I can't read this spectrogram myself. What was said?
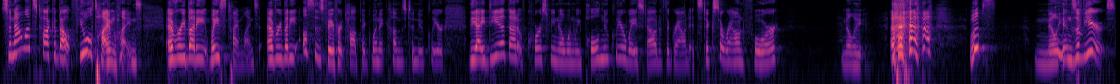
So now let's talk about fuel timelines everybody, waste timelines, everybody else's favorite topic when it comes to nuclear. The idea that, of course, we know when we pull nuclear waste out of the ground, it sticks around for million, whoops, millions of years,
